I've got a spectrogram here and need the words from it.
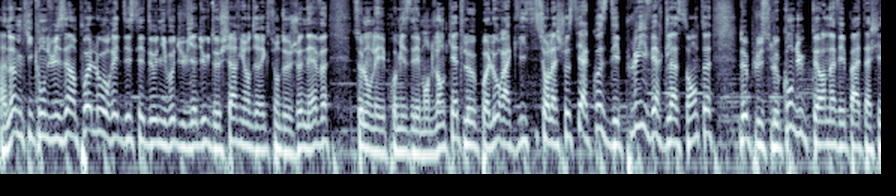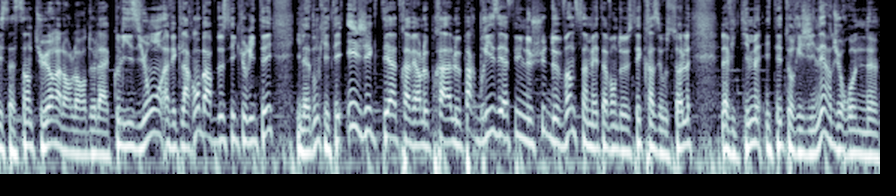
un homme qui conduisait un poids lourd est décédé au niveau du viaduc de Charry en direction de Genève. Selon les premiers éléments de l'enquête, le poids lourd a glissé sur la chaussée à cause des pluies verglaçantes. De plus, le conducteur n'avait pas attaché sa ceinture. Alors lors de la collision avec la rambarde de sécurité, il a donc été éjecté à travers le, le pare-brise et a fait une chute de 25 mètres avant de s'écraser au sol. La victime était originaire du Rhône.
